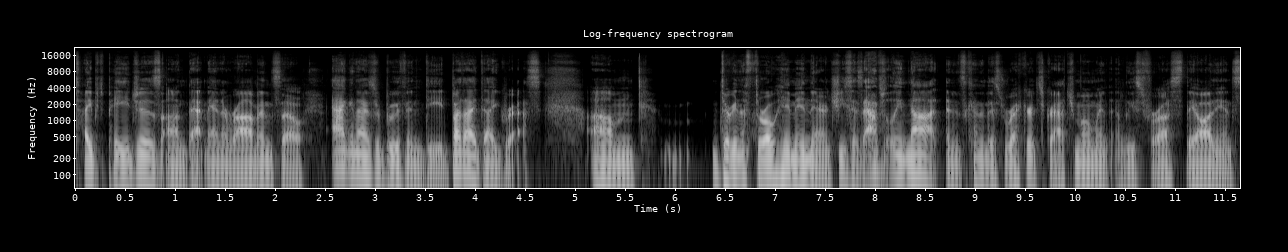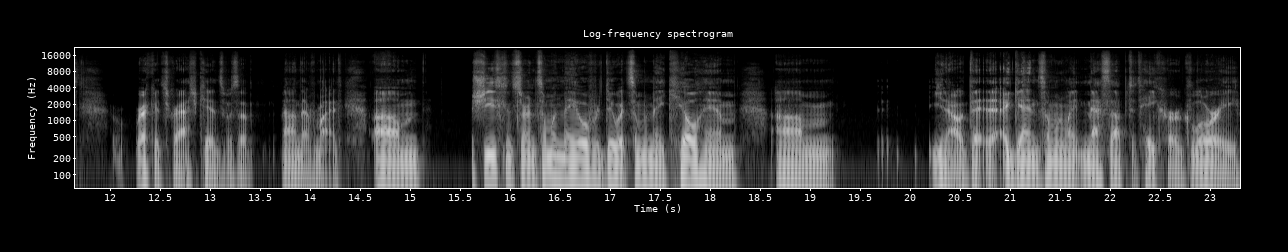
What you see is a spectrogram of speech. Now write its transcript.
typed pages on Batman and Robin. So Agonizer Booth indeed. But I digress. Um, they're going to throw him in there. And she says, absolutely not. And it's kind of this record scratch moment, at least for us, the audience. Record scratch kids was a, no, never mind. Um, she's concerned someone may overdo it. Someone may kill him. Um, you know, that again, someone might mess up to take her glory.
